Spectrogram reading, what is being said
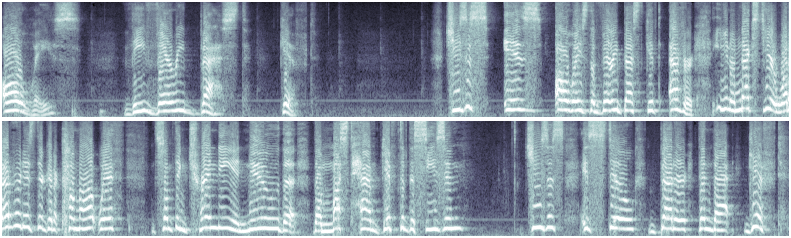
always the very best gift. Jesus is always the very best gift ever. You know, next year, whatever it is they're going to come out with, something trendy and new, the, the must have gift of the season, Jesus is still better than that gift.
